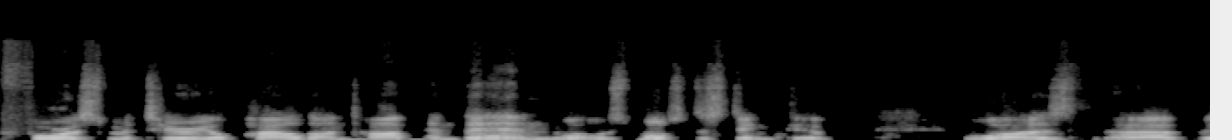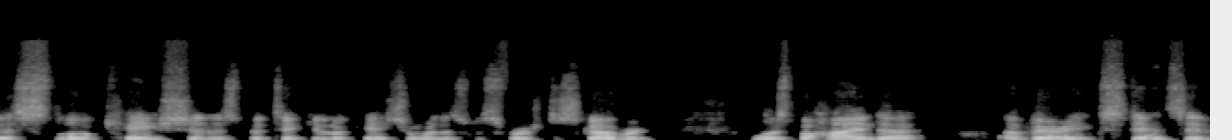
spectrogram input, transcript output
forest material piled on top. And then what was most distinctive was uh, this location, this particular location where this was first discovered, was behind a, a very extensive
